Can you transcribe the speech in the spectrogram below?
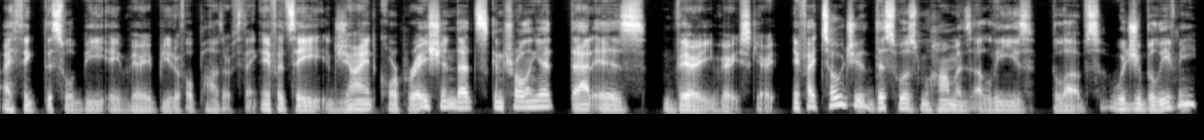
I think this will be a very beautiful, positive thing. If it's a giant corporation that's controlling it, that is very, very scary. If I told you this was Muhammad Ali's gloves, would you believe me?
